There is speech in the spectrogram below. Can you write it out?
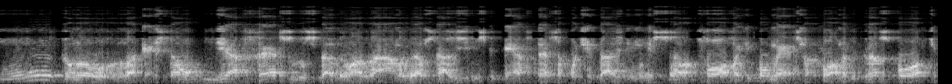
muito no, na questão de acesso do cidadão às armas, aos calibres que tem acesso à quantidade de munição, a forma de comércio, a forma de transporte.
